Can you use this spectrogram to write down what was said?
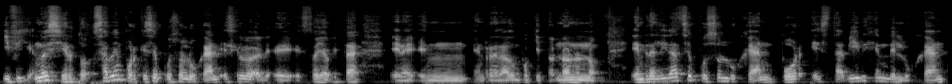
Y fíjense, no es cierto, ¿saben por qué se puso Luján? Es que eh, estoy ahorita enredado un poquito. No, no, no. En realidad se puso Luján por esta Virgen de Luján,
